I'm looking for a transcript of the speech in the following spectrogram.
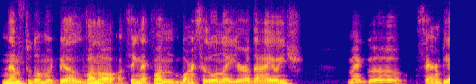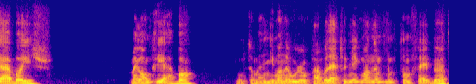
Nem tudom, hogy például van a, a cégnek van barcelonai irodája is, meg uh, Szerbiába is, meg Angliába, nem tudom mennyi van Európában, lehet, hogy még van, nem, nem tudom fejből.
